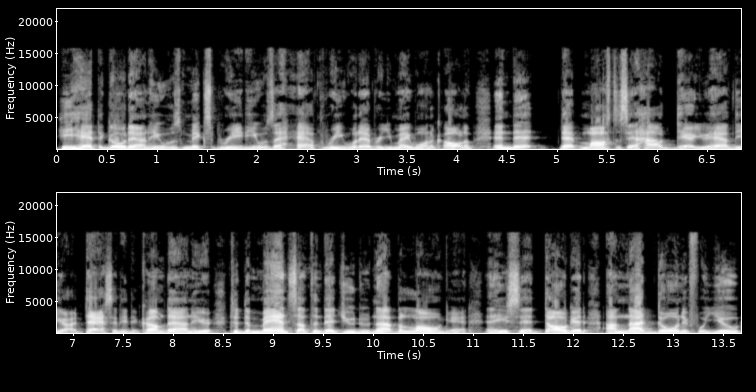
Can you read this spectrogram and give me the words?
he had to go down. He was mixed breed. He was a half breed, whatever you may want to call him, and that that monster said, How dare you have the audacity to come down here to demand something that you do not belong in? And he said, Dog it, I'm not doing it for you,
